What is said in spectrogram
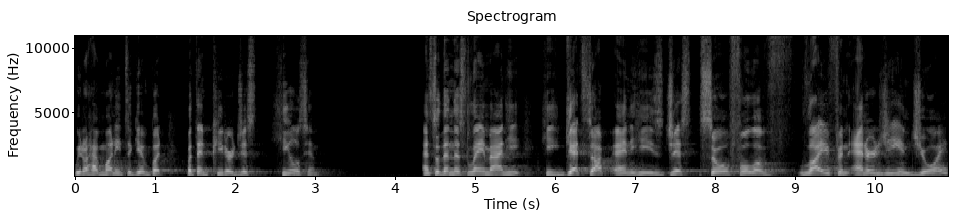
we don't have money to give, but, but then Peter just heals him. And so then this lame man, he, he gets up and he's just so full of life and energy and joy.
